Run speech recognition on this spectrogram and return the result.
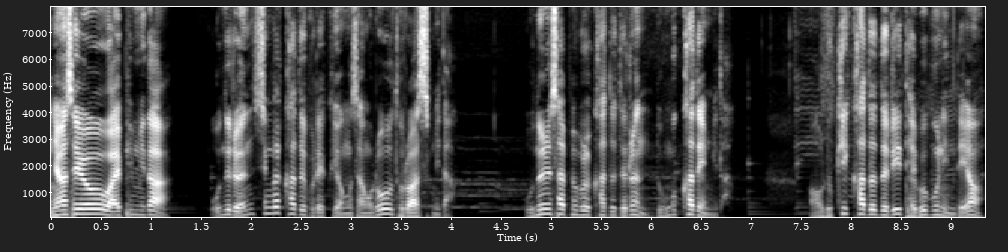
안녕하세요 와이프입니다. 오늘은 싱글카드 브레이크 영상으로 돌아왔습니다. 오늘 살펴볼 카드들은 농구 카드입니다. 어, 루키 카드들이 대부분인데요.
